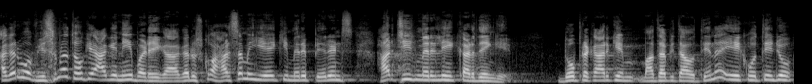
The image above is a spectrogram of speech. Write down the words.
अगर वो विस्मृत होकर आगे नहीं बढ़ेगा, अगर उसको हर समय यह है कि मेरे पेरेंट्स हर चीज़ मेरे लिए कर देंगे। दो प्रकार के माता पिता होते हैं ना, एक होते हैं जो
